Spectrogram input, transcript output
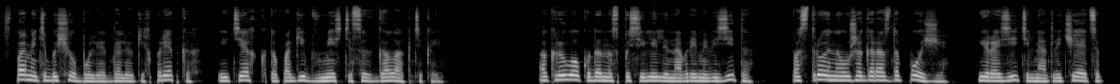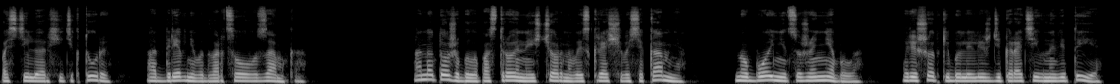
в память об еще более далеких предках и тех, кто погиб вместе с их галактикой. А крыло, куда нас поселили на время визита, построено уже гораздо позже и разительно отличается по стилю архитектуры от древнего дворцового замка. Оно тоже было построено из черного искрящегося камня, но бойниц уже не было. Решетки были лишь декоративно витые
